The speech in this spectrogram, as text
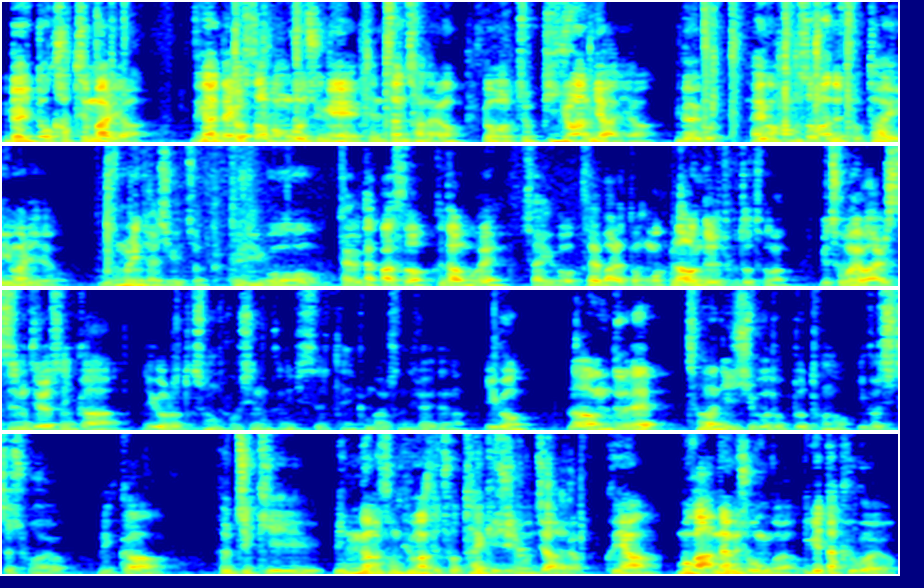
그러니까 또 같은 말이야. 그냥 내가 써본 거 중에 괜찮잖아요. 이거 뭐좀 비교한 게 아니야. 그러니까 이거 아, 이거 한번 써봤는데 좋다 이 말이에요. 무슨 말인지 아시겠죠? 그리고 자 이거 딱 봤어. 그 다음 뭐해? 자 이거 제가 말했던 거 라운드의 독도 토너. 이거 저번에 말씀드렸으니까 이걸로 또 처음 보시는 분이 있을 테니까 말씀드려야 되나? 이거 라운드랩 1025 독도 토너. 이거 진짜 좋아요. 그러니까 솔직히 민감성 피부한테 좋다의 기준이 뭔지 알아요? 그냥 뭐가 안 나면 좋은 거야. 이게 딱 그거예요.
